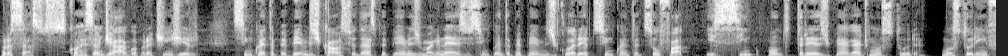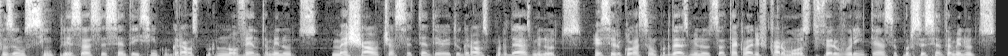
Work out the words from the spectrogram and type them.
Processos. Correção de água para atingir 50 ppm de cálcio, 10 ppm de magnésio, 50 ppm de cloreto, 50 de sulfato e 5.3 de pH de mostura. Mostura em infusão simples a 65 graus por 90 minutos, mash out a 78 graus por 10 minutos, recirculação por 10 minutos até clarificar o mosto, fervura intensa por 60 minutos,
